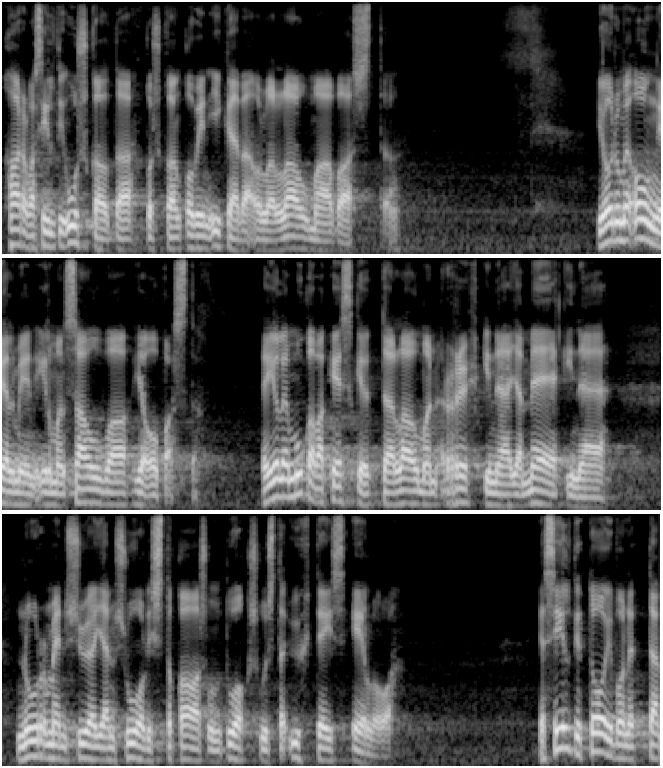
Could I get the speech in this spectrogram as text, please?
Harva silti uskaltaa, koska on kovin ikävä olla laumaa vastaan. Joudumme ongelmiin ilman sauvaa ja opasta. Ei ole mukava keskeyttää lauman röhkinää ja määkinää, nurmen syöjän suolistokaasun tuoksuista yhteiseloa. Ja silti toivon, että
